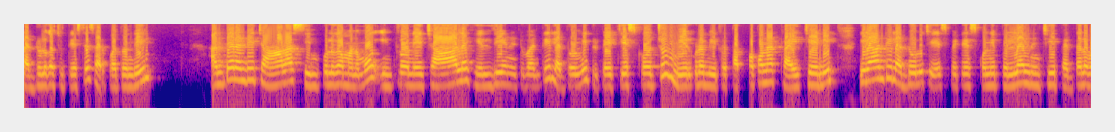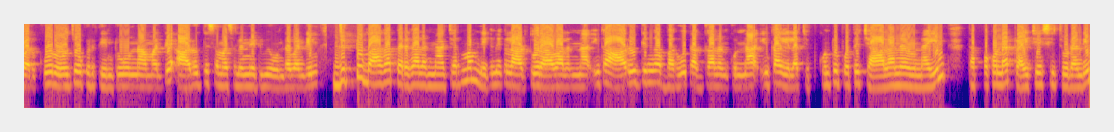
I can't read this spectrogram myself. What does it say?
లడ్డూలుగా చుట్టేస్తే సరిపోతుంది. అంతేనండి చాలా సింపుల్గా మనము ఇంట్లోనే చాలా హెల్దీ అయినటువంటి లడ్డూల్ని ప్రిపేర్ చేసుకోవచ్చు. మీరు కూడా మీరు తప్పకుండా ట్రై చేయండి. ఇలాంటి లడ్డూలు చేసి పెట్టేసుకొని పిల్లల నుంచి పెద్దల వరకు రోజు ఒకటి తింటూ ఉన్నామంటే ఆరోగ్య సమస్యలు అనేటివి ఉండవండి. జుట్టు బాగా పెరగాలన్నా చర్మం నిగనిగలాడుతూ రావాలన్నా ఇంకా ఆరోగ్యంగా బరువు తగ్గాలనుకున్నా ఇంకా ఇలా చెప్పుకుంటూ పోతే చాలానే ఉన్నాయి. తప్పకుండా ట్రై చేసి చూడండి.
